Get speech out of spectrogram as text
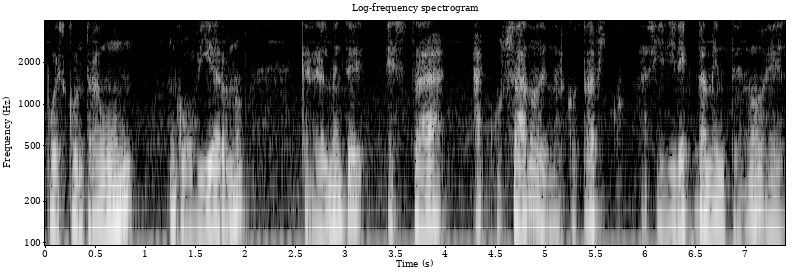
pues contra un gobierno que realmente está acusado de narcotráfico, así directamente, ¿no? El,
